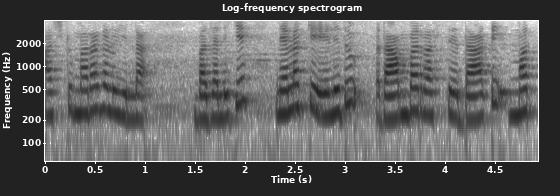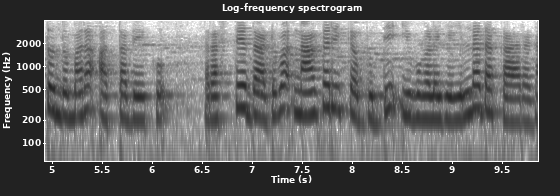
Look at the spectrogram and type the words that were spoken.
ಅಷ್ಟು ಮರಗಳು ಇಲ್ಲ. ಬದಲಿಗೆ ನೆಲಕ್ಕೆ ಇಳಿದು ರಾಂಬರ್ ರಸ್ತೆ ದಾಟಿ ಮತ್ತೊಂದು ಮರ ಹತ್ತಬೇಕು. ರಸ್ತೆ ದಾಟುವ ನಾಗರಿಕ ಬುದ್ಧಿ ಇವುಗಳಿಗೆ ಇಲ್ಲದ ಕಾರಣ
